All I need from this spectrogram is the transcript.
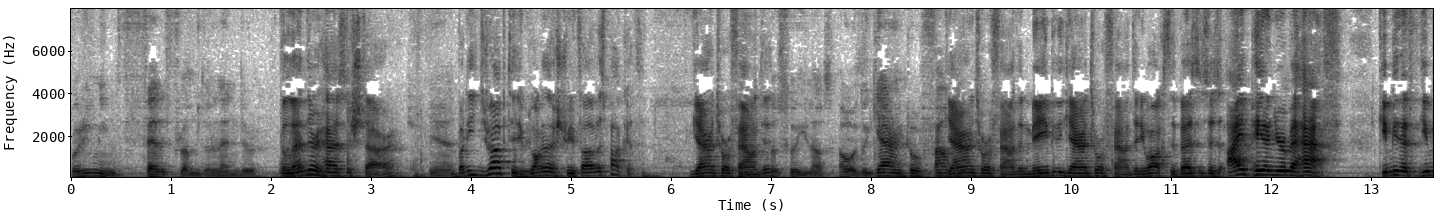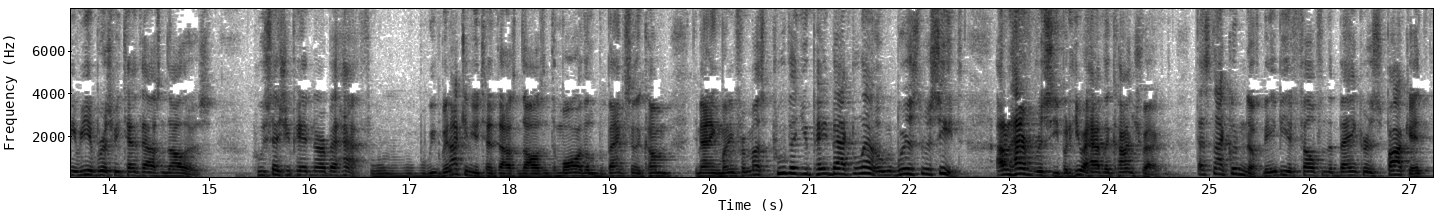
What do you mean fell from the lender? The lender has the star, Yeah. but he dropped it. He was walking down the street, fell out of his pocket. Guarantor found it. So he lost. Oh, the guarantor found guarantor found it. Maybe the guarantor found it. He walks to the best and says, "I paid on your behalf. Give me the give me reimburse me ten thousand dollars." Who says you paid on our behalf? We- We're not giving you ten thousand dollars, and tomorrow the bank's going to come demanding money from us. Prove that you paid back the loan. Where's the receipt? I don't have a receipt, but here I have the contract. That's not good enough. Maybe it fell from the banker's pocket,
